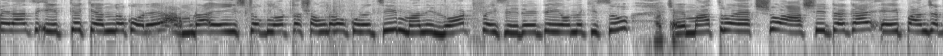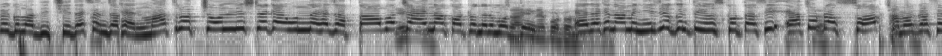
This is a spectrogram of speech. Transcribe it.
মেরাজ ঈদকে কেন্দ্র করে আমরা এই স্টক লটটা সংগ্রহ করেছি মানে লট পেয়েছি রেটে অনেক কিছু। এই মাত্র একশো আশি টাকায় এই পাঞ্জাবি গুলা দিচ্ছি দেখছেন দেখেন মাত্র চল্লিশ টাকায় উন্ন হেজাব তাও আবার। চাইনা কটনের মধ্যে এই দেখেন আমি নিজেও কিন্তু ইউজ করতেছি এতটা সফট আচ্ছা, আমার কাছে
